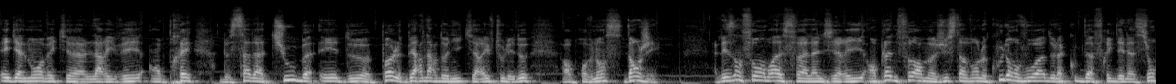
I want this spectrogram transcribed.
également avec l'arrivée en prêt de Sada Tube et de Paul Bernardoni qui arrivent tous les deux en provenance d'Angers. Les infos en bref, l'Algérie en pleine forme juste avant le coup d'envoi de la Coupe d'Afrique des Nations.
